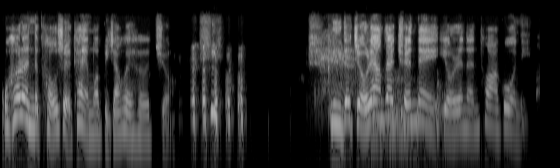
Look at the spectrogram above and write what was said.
我喝了你的口水，看有没有比较会喝酒。你的酒量在圈内有人能跨过你吗？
